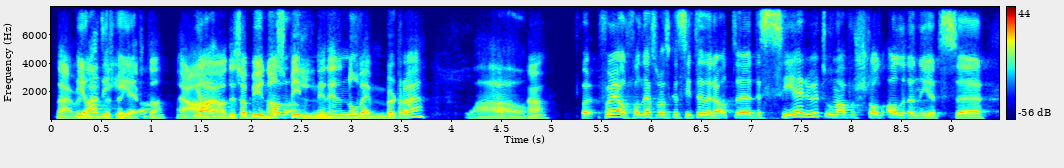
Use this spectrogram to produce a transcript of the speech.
Det er vel ja, nærmest bekrefta? Ja, ja, ja, de skal begynne å spille den inn i november, tror jeg. Wow. Ja. For, for iallfall det som jeg skal si til dere, at det ser ut, om jeg har forstått alle nyhets... Uh,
